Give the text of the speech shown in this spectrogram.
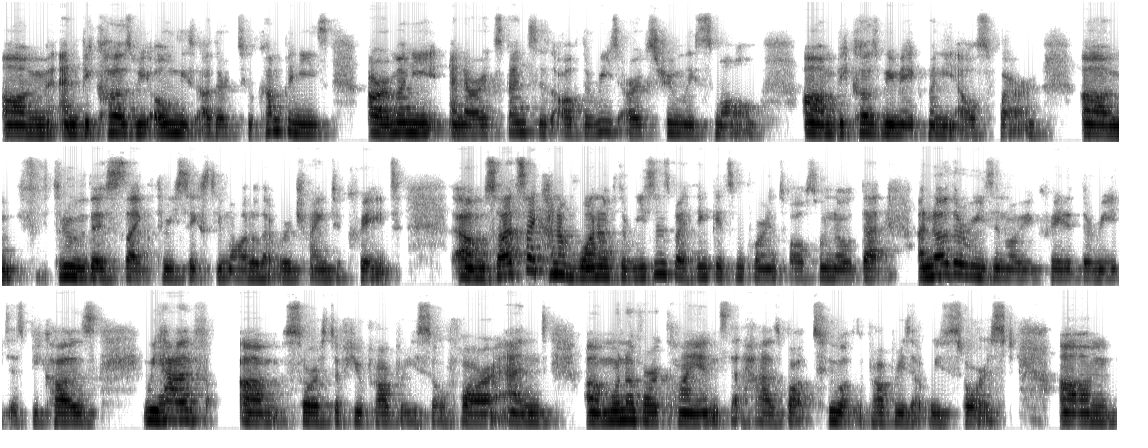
Um, and because we own these other two companies, our money and our expenses of the REIT are extremely small um, because because we make money elsewhere um, through this like 360 model that we're trying to create. Um, so that's like kind of one of the reasons, but I think it's important to also note that another reason why we created the REIT is because we have um, sourced a few properties so far. And um, one of our clients that has bought two of the properties that we've sourced um,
